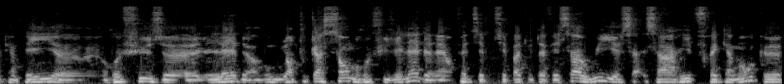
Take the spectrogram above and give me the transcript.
qu'un pays euh, refuse euh, l'aide, ou en tout cas semble refuser l'aide. En fait, c'est, c'est pas tout à fait ça. Oui, ça, ça arrive fréquemment que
